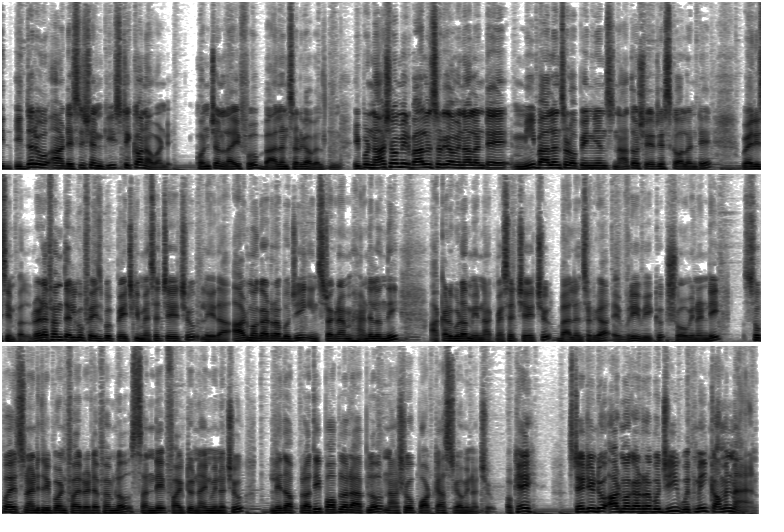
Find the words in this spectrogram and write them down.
ఇద్దరు ఆ డెసిషన్కి స్టిక్ ఆన్ అవ్వండి. కొంచెం లైఫ్ బ్యాలెన్స్డ్గా వెళ్తుంది. ఇప్పుడు నా షో మీరు బ్యాలెన్స్డ్గా వినాలంటే మీ బ్యాలెన్స్డ్ ఒపీనియన్స్ నాతో షేర్ చేసుకోవాలంటే very simple. Red FM Telugu Facebook పేజ్కి మెసేజ్ చేయొచ్చు లేదా ఆడ్ మగాడ్రా బుజీ ఇన్స్టాగ్రామ్ హ్యాండిల్ ఉంది. అక్కడ కూడా మీరు నాకు మెసేజ్ చేయొచ్చు. బ్యాలెన్స్డ్గా ఎవ్రీ వీక్ షో వినండి. Super hits ninety three point five red ఎఫ్ఎంలో సండే ఫైవ్ టు నైన్ వినొచ్చు. లేదా ప్రతి పాపులర్ యాప్లో నా షో పాడ్కాస్ట్గా వినొచ్చు. ఓకే స్టేట్ ఇంటూ ఆడ్ మగాడ్రా బుజీ విత్ మీ కామన్ మ్యాన్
